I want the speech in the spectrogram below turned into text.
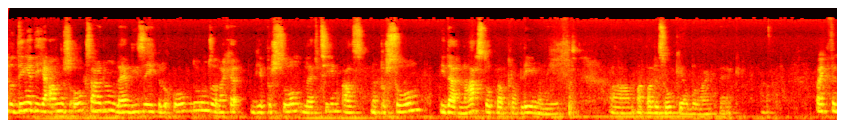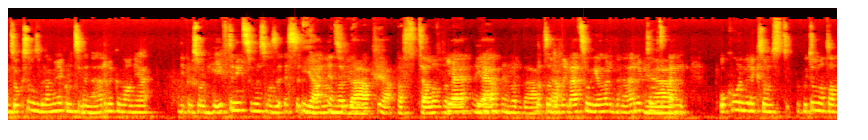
de dingen die je anders ook zou doen, blijf die zeker ook doen, zodat je die persoon blijft zien als een persoon die daarnaast ook wel problemen heeft. Uh, maar dat is ook heel belangrijk. Maar ik vind het ook soms belangrijk om te benadrukken van ja, die persoon heeft een eetstoornis, maar ze is het niet. Ja, inderdaad. Ja, dat is hetzelfde. Ja, ja, inderdaad. Dat dat inderdaad zo heel hard benadrukt wordt. En ook gewoon vind ik soms goed omdat dan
